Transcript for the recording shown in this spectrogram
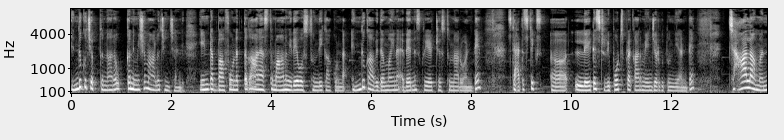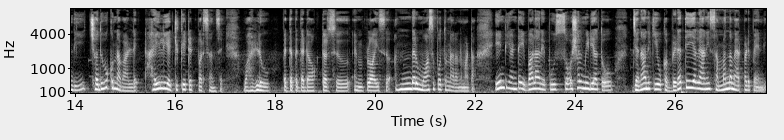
ఎందుకు చెప్తున్నారో ఒక్క నిమిషం ఆలోచించండి. ఏంటబ్బా ఫోన్ ఎత్తగానే అస్తమానం ఇదే వస్తుంది కాకుండా ఎందుకు ఆ విధమైన అవేర్నెస్ క్రియేట్ చేస్తున్నారు అంటే స్టాటిస్టిక్స్ లేటెస్ట్ రిపోర్ట్స్ ప్రకారం ఏం జరుగుతుంది అంటే చాలామంది చదువుకున్న వాళ్ళే హైలీ ఎడ్యుకేటెడ్ పర్సన్సే వాళ్ళు పెద్ద పెద్ద డాక్టర్స్ ఎంప్లాయీస్ అందరూ మోసపోతున్నారనమాట ఏంటి అంటే ఇవాళ రేపు సోషల్ మీడియాతో జనానికి ఒక విడతీయలేని సంబంధం ఏర్పడిపోయింది.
